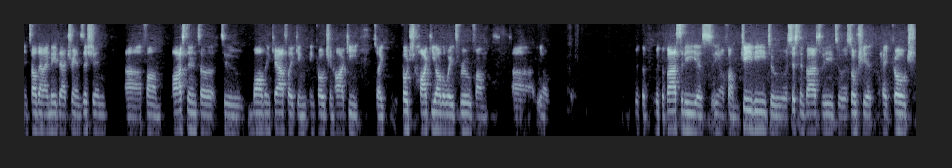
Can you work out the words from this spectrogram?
until then, I made that transition uh, from Austin to, to Malden Catholic and, and coaching hockey. So I coached hockey all the way through from, uh, you know, with the, with the varsity as, you know, from JV to assistant varsity to associate head coach.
